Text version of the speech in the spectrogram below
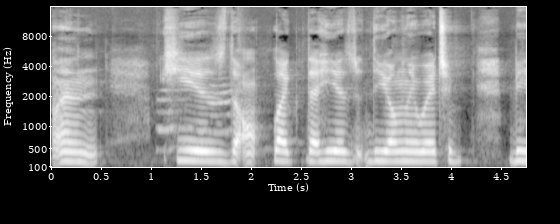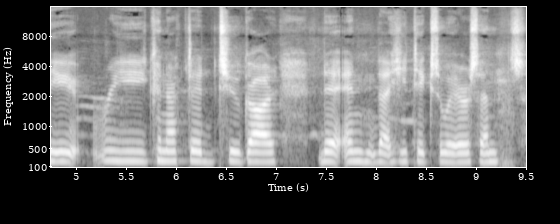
and he is the like that he is the only way to be reconnected to God and that he takes away our sins.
